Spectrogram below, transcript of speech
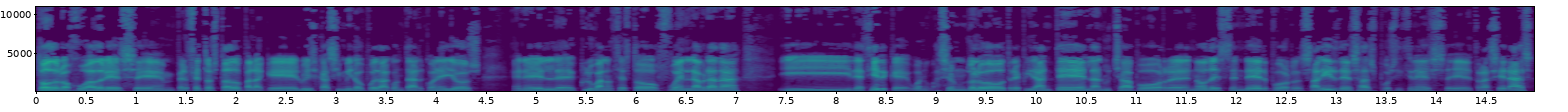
Todos los jugadores en perfecto estado para que Luis Casimiro pueda contar con ellos en el eh, Club Baloncesto Fuenlabrada y decir que bueno va a ser un duelo trepidante la lucha por eh, no descender por salir de esas posiciones traseras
